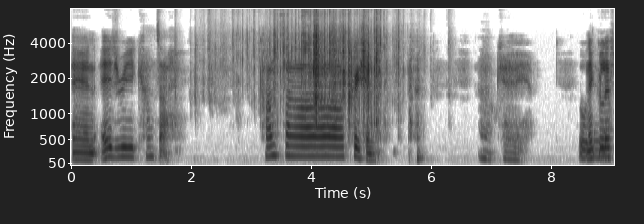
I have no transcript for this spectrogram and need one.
and Ezri Konsa. Consecration. okay. Ooh, Nicholas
